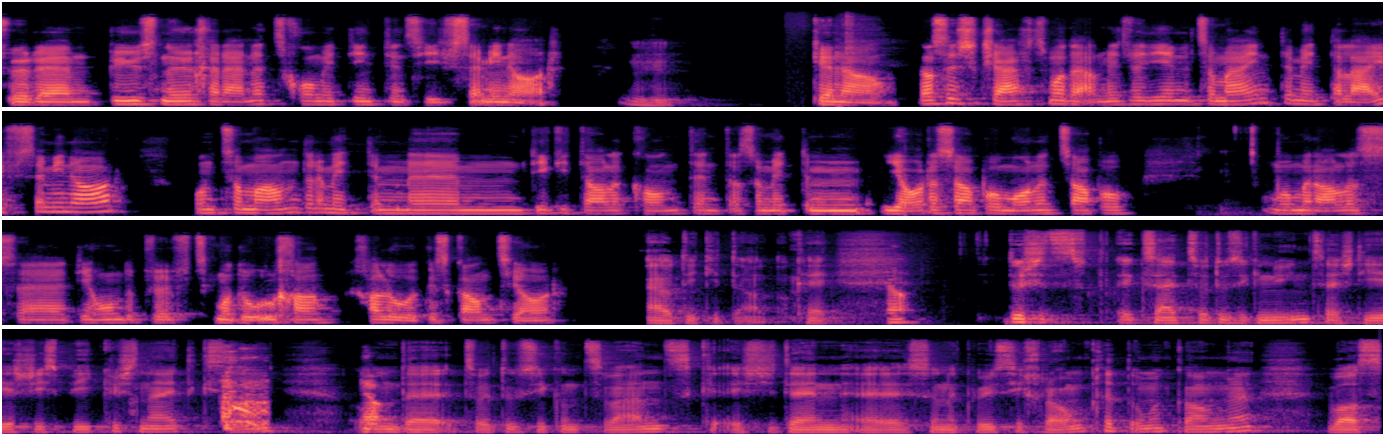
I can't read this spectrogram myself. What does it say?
für ähm, bei uns näher reinzukommen mit Intensivseminar. Mhm. Genau, das ist das Geschäftsmodell. Wir verdienen zum einen mit dem Live-Seminar und zum anderen mit dem ähm, digitalen Content, also mit dem Jahresabo, Monatsabo, wo man alles, äh, die 150 Module kann, kann schauen, das ganze Jahr. Auch digital, okay. Ja. Du hast jetzt gesagt, 2019 war die erste Speakers Night gewesen, ja. und äh, 2020 ist dann äh, so eine gewisse Krankheit umgegangen, was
